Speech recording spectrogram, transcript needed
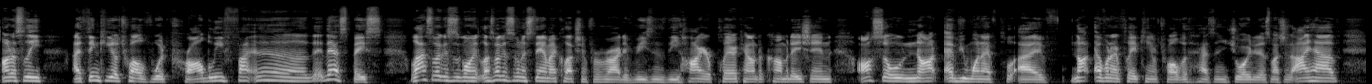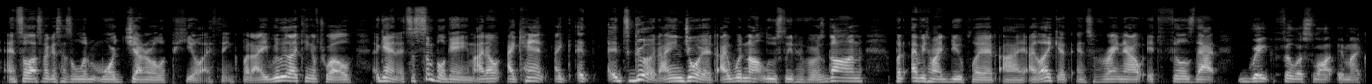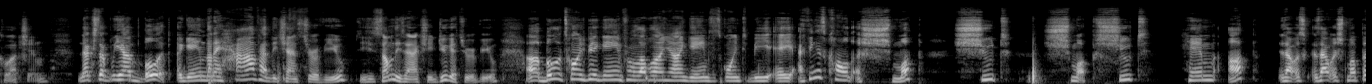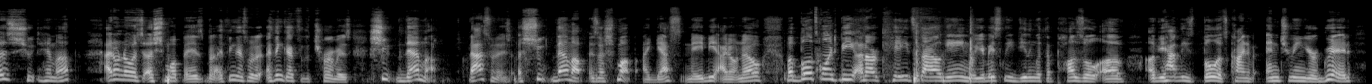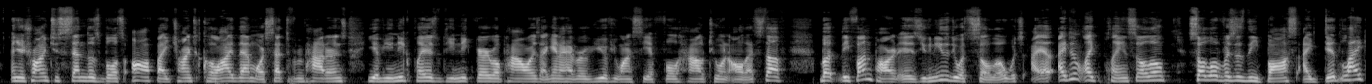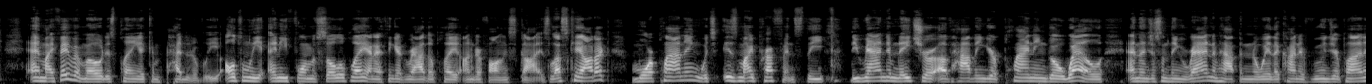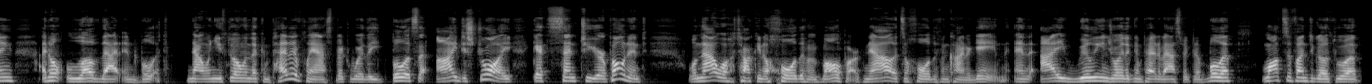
honestly, I think King of 12 would probably find, uh, space. Las Vegas is going, Las Vegas is going to stay in my collection for a variety of reasons. The higher player count accommodation. Also, not everyone I've, pl- I've, not everyone I've played King of 12 with has enjoyed it as much as I have. And so Las Vegas has a little bit more general appeal, I think. But I really like King of 12. Again, it's a simple game. I don't, I can't, I, it, it's good. I enjoy it. I would not lose sleep if it was gone. But every time I do play it, I, I like it. And so for right now, it fills that great filler slot in my collection. Next up, we have Bullet, a game that I have had the chance to review. Some of these I actually do get to review. Uh, Bullet's going to be a game from Level 99 Games. It's going to be a, I think it's called a shmup. Shoot shmup. Shoot him up. Is that what, is that what shmup is? Shoot him up? I don't know what a shmup is, but I think that's what, I think that's what the term is. Shoot them up. That's what it is. A shoot them up is a shmup, I guess. Maybe, I don't know. But Bullet's going to be an arcade style game where you're basically dealing with a puzzle of, of you have these bullets kind of entering your grid and you're trying to send those bullets off by trying to collide them or set different patterns. You have unique players with unique variable powers. Again, I have a review if you want to see a full how to and all that stuff. But the fun part is you can either do it solo, which I, I didn't like playing solo. Solo versus the boss I did like. And my favorite mode is playing it competitively. Ultimately, any form of solo play. And I think I'd rather play Under Falling Skies. Less chaotic, more planning, which is my preference. The, the random nature of having your planning go well and then just something random happen in a way that kind of ruins your planning. I don't love that in Bullet. Now, when you throw in the competitive play aspect where the bullets that I destroy get sent to your opponent, well, now we're talking a whole different ballpark. Now it's a whole different kind of game. And I really enjoy the competitive aspect of Bullet. Lots of fun to go through it.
